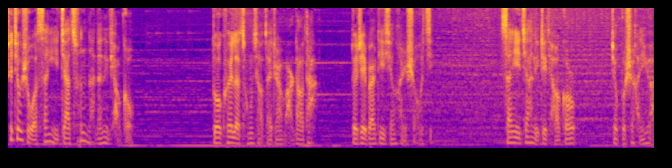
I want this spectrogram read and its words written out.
这就是我三姨家村南的那条沟。多亏了从小在这儿玩到大，对这边地形很熟悉。三姨家里这条沟，就不是很远，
